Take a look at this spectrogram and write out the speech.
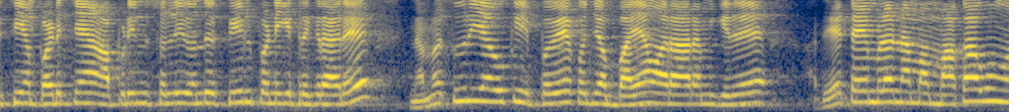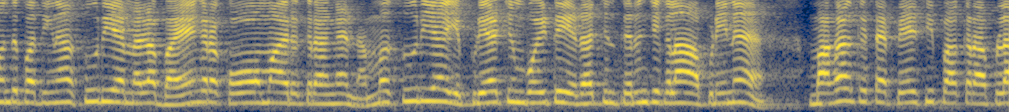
விஷயம் படித்தேன் அப்படின்னு சொல்லி வந்து ஃபீல் பண்ணிக்கிட்டு இருக்கிறாரு. நம்ம சூர்யாவுக்கு இப்போவே கொஞ்சம் பயம் வர ஆரம்பிக்குது. அதே டைமில் நம்ம மகாவும் வந்து பார்த்திங்கன்னா சூர்யா மேலே பயங்கர கோபமாக இருக்கிறாங்க. நம்ம சூர்யா எப்படியாச்சும் போயிட்டு ஏதாச்சும் தெரிஞ்சுக்கலாம் அப்படின்னு மகா கிட்ட பேசி பார்க்குறாப்புல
